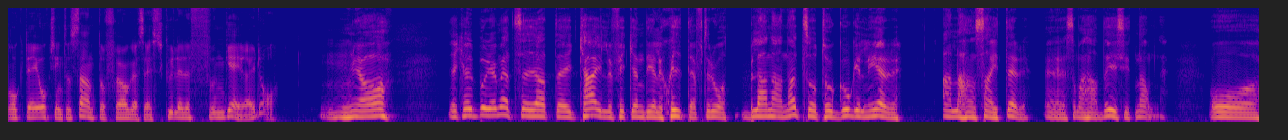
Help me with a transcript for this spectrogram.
Och det är också intressant att fråga sig, skulle det fungera idag? Mm, ja, jag kan börja med att säga att eh, Kyle fick en del skit efteråt. Bland annat så tog Google ner alla hans sajter eh, som han hade i sitt namn. Och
